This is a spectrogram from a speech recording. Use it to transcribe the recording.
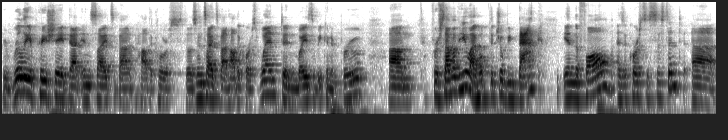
We really appreciate that insights about how the course, those insights about how the course went and ways that we can improve. Um, for some of you, I hope that you'll be back in the fall as a course assistant, uh,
